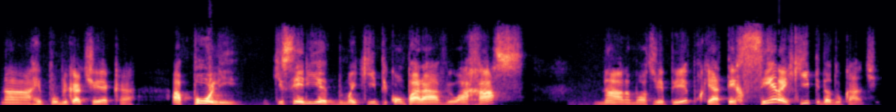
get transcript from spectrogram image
na República Tcheca a pole, que seria de uma equipe comparável à Haas na, na MotoGP, porque é a terceira equipe da Ducati,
